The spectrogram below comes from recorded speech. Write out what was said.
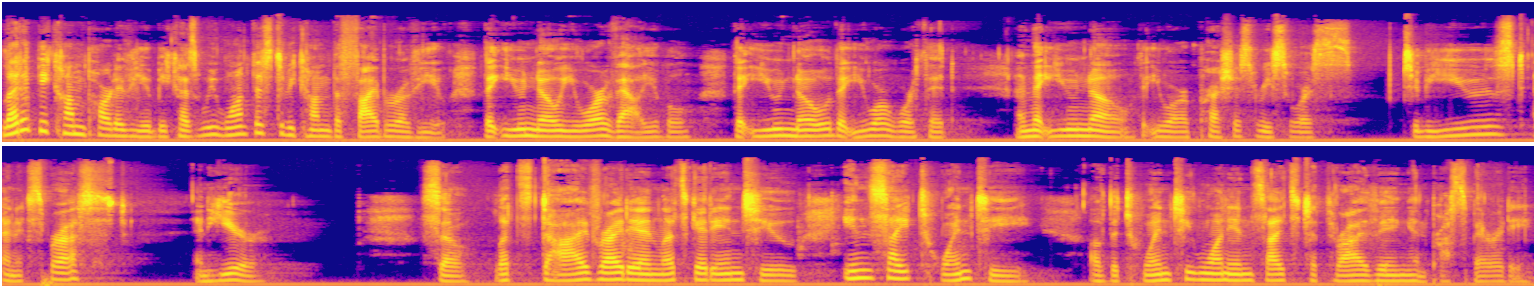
Let it become part of you because we want this to become the fiber of you that you know you are valuable, that you know that you are worth it, and that you know that you are a precious resource to be used and expressed and here. So let's dive right in. Let's get into Insight 20 of the 21 Insights to Thriving and Prosperity.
